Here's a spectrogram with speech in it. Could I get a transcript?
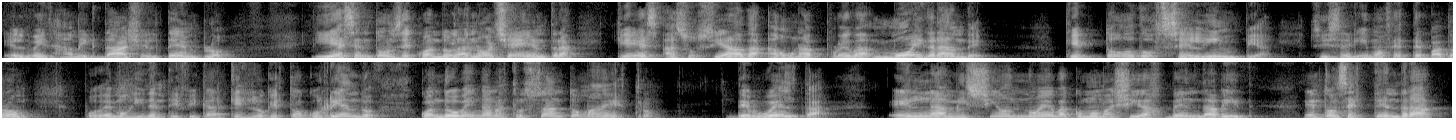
el Beit Hamikdash, el templo. Y es entonces cuando la noche entra que es asociada a una prueba muy grande, que todo se limpia. Si seguimos este patrón, podemos identificar qué es lo que está ocurriendo. Cuando venga nuestro santo maestro de vuelta en la misión nueva como Mashiach ben David, entonces tendrá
